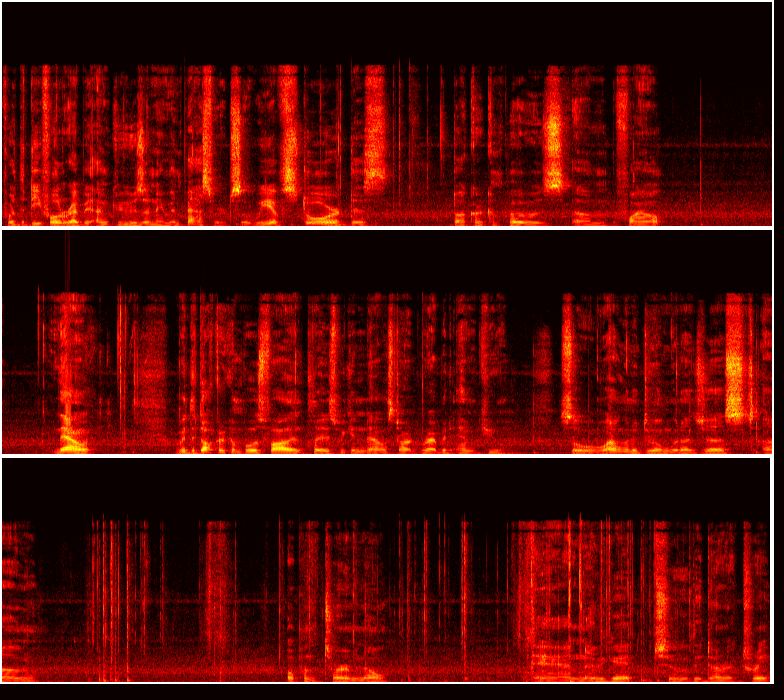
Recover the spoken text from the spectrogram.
for the default RabbitMQ username and password. So we have stored this Docker Compose um, file. Now, with the Docker Compose file in place, we can now start RabbitMQ so what I'm gonna do I'm gonna just um, open the terminal and navigate to the directory.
